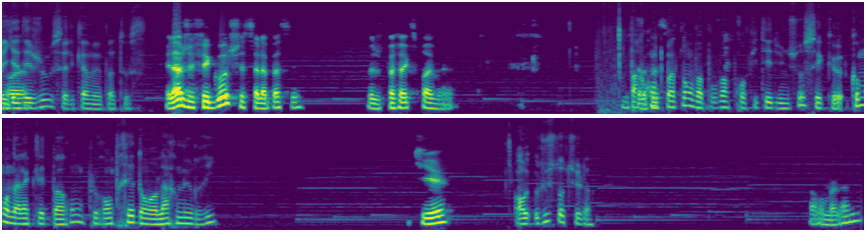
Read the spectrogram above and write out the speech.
Mais il y a des jeux où c'est le cas, mais pas tous. Et là, j'ai fait gauche et ça l'a passé. Mais j'ai pas fait exprès, mais. Par contre, passé. maintenant, on va pouvoir profiter d'une chose, c'est que comme on a la clé de baron, on peut rentrer dans l'armurerie, Qui est en- juste au-dessus là. Pardon, madame.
